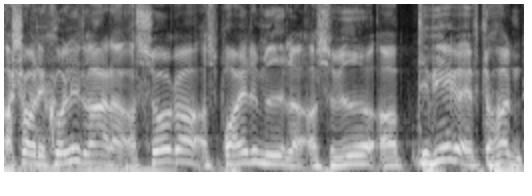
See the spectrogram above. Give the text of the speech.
Og så var det kulhydrater og sukker og sprøjtemidler og så videre. Og det virker efterhånden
